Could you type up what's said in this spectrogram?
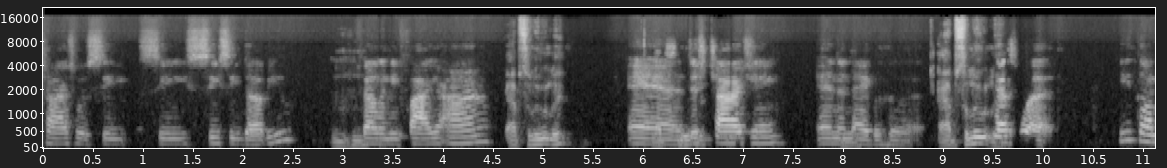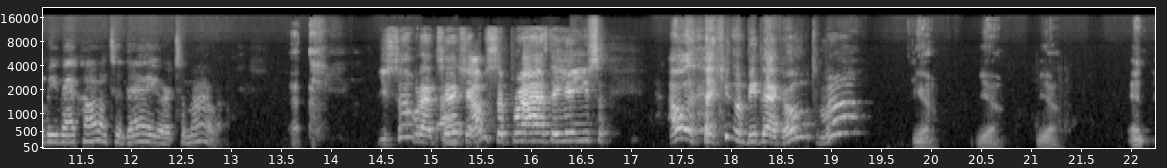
charged with C, C, CCW, Mhm. felony firearm, Absolutely. and Absolutely. discharging in the Mhm. neighborhood. Absolutely. Guess what? He's gonna be back home today or tomorrow. You saw what I text you. I'm surprised to hear you. Say, I was like, "You're gonna be back home tomorrow." Yeah, yeah, yeah. And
